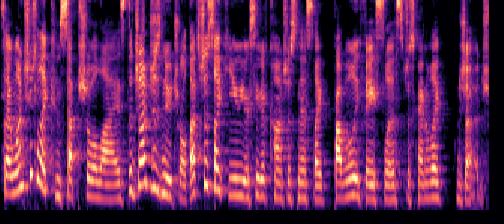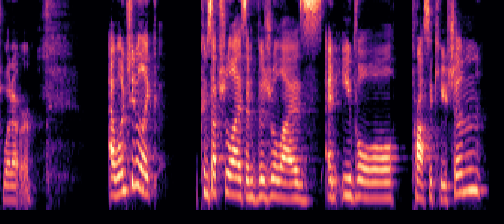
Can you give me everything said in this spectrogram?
So I want you to like conceptualize the judge is neutral. That's just like you, your seat of consciousness, like probably faceless, just kind of like judge, whatever. I want you to like conceptualize and visualize an evil prosecution?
